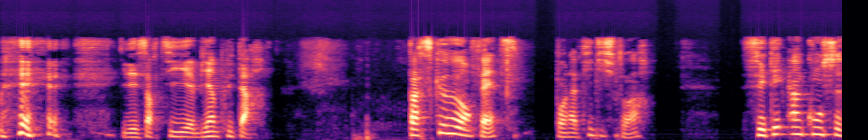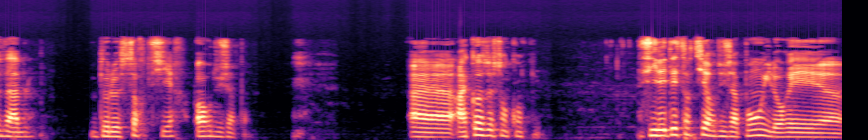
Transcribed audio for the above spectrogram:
il est sorti bien plus tard. Parce que, en fait, pour la petite histoire, c'était inconcevable de le sortir hors du Japon. Euh, à cause de son contenu. S'il était sorti hors du Japon, il aurait euh,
